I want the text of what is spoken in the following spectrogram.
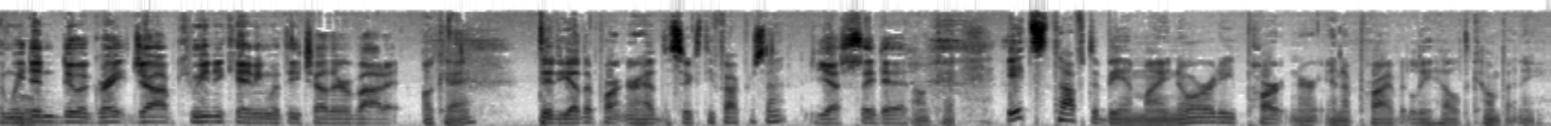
and we Cool. didn't do a great job communicating with each other about it Okay. Did the other partner have the 65%? yes they did Okay. It's tough to be a minority partner in a privately held company.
